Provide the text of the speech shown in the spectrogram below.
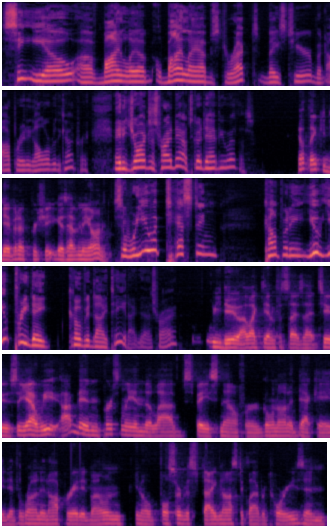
CEO of MyLab, MyLabs Direct, based here but operating all over the country. And he joins us right now. It's good to have you with us. Yeah, thank you, David. I appreciate you guys having me on. So, were you a testing company? You you predate COVID nineteen, I guess, right? We do. I like to emphasize that too. So yeah, we I've been personally in the lab space now for going on a decade. I've run and operated my own, you know, full service diagnostic laboratories and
